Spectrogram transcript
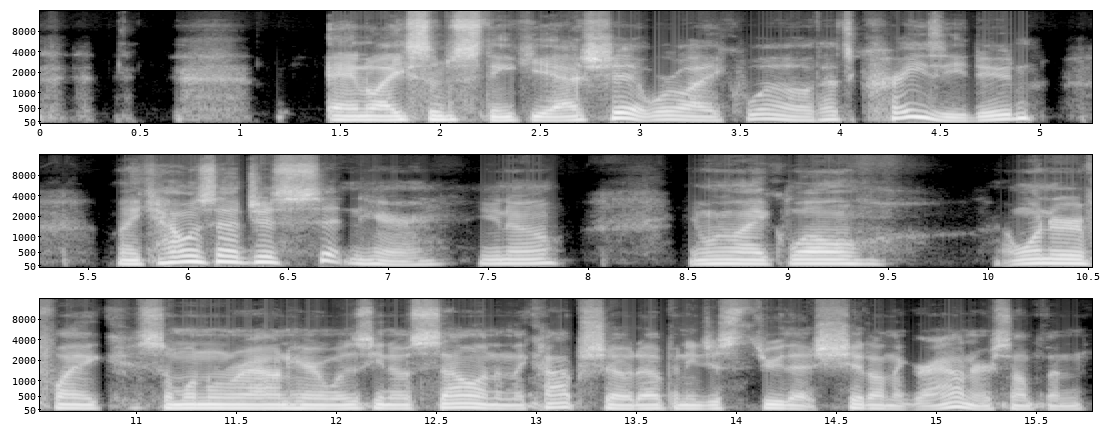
and like some stinky ass shit. We're like, whoa, that's crazy, dude. Like, how is that just sitting here, you know? And we're like, well, I wonder if like someone around here was, you know, selling and the cops showed up and he just threw that shit on the ground or something.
